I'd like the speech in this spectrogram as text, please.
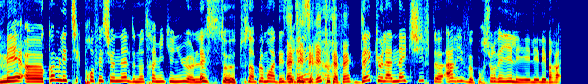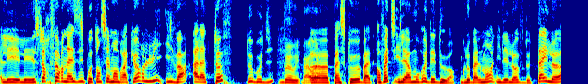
Mais euh, comme l'éthique professionnelle de notre ami Kenu euh, laisse euh, tout simplement à désirer, À désirer, tout à fait. dès que la night shift arrive pour surveiller les, les, les, bra- les, les surfeurs nazis potentiellement braqueurs, lui, il va à la teuf de Body. Bah oui. Bah ouais. Parce que, bah, en fait, il est amoureux des deux. hein. Globalement, il est love de Tyler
